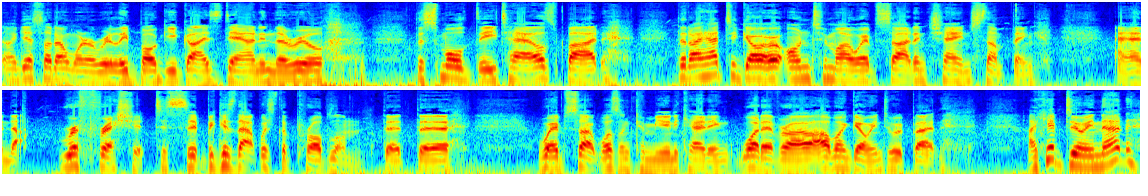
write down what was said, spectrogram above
I guess I don't want to really bog you guys down in the real, the small details, but that I had to go onto my website and change something and refresh it to sit because that was the problem that the website wasn't communicating. Whatever, I, I won't go into it, but I kept doing that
